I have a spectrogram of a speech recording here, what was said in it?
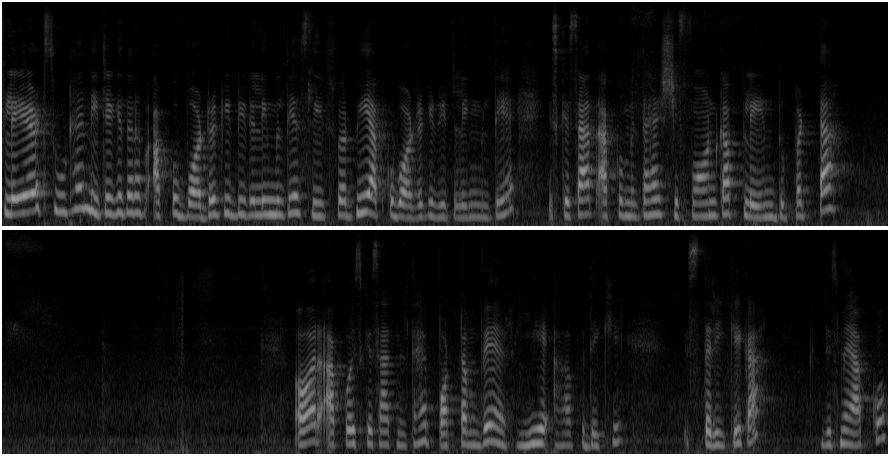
फ्लेयर्ड सूट है। नीचे की तरफ़ आपको बॉर्डर की डिटेलिंग मिलती है स्लीव्स पर भी आपको बॉर्डर की डिटेलिंग मिलती है। इसके साथ आपको मिलता है शिफॉन का प्लेन दुपट्टा। और आपको इसके साथ मिलता है बॉटम वेयर ये आप देखिए इस तरीके का, जिसमें आपको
